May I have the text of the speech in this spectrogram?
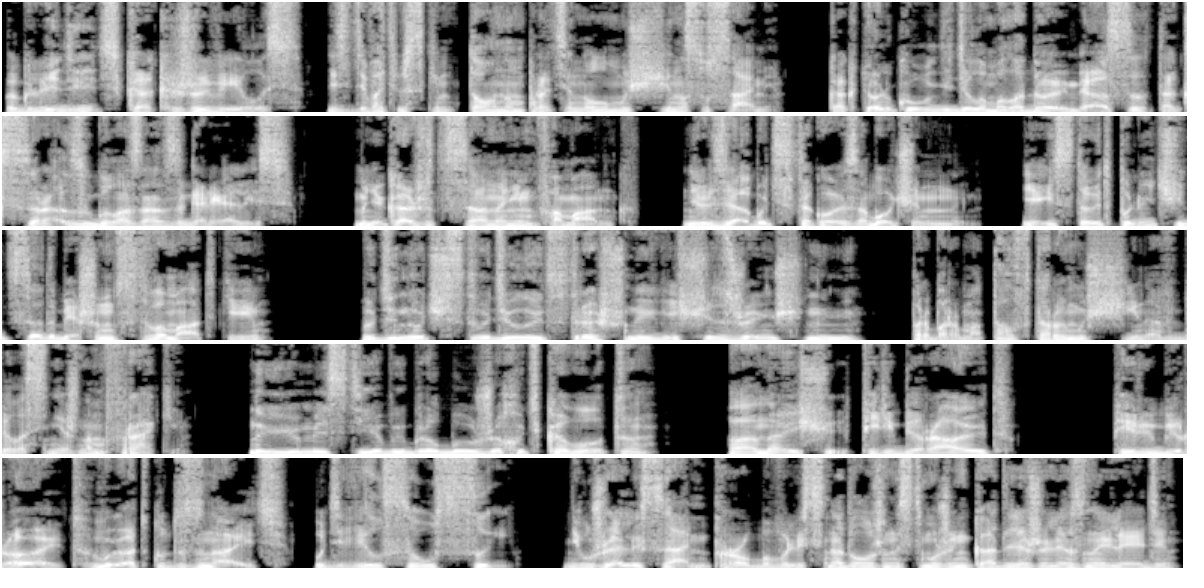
«Поглядите, как оживилась!» — издевательским тоном протянул мужчина с усами. «Как только увидела молодое мясо, так сразу глаза загорелись. Мне кажется, она нимфоманка. Нельзя быть такой озабоченной. Ей стоит полечиться от бешенства матки». «Одиночество делает страшные вещи с женщинами», — пробормотал второй мужчина в белоснежном фраке. На ее месте я выбрал бы уже хоть кого-то. А она еще и перебирает. «Перебирает? Вы откуда знаете?» — удивился Усы. «Неужели сами пробовались на должность муженька для железной леди?»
